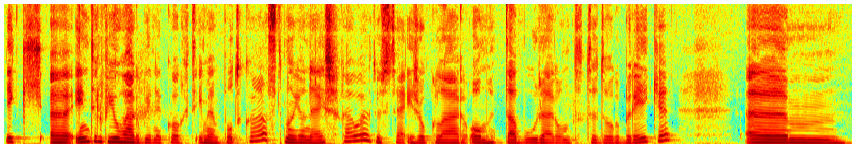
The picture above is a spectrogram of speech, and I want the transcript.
Ik uh, interview haar binnenkort in mijn podcast, Miljonairsvrouwen. Dus zij is ook klaar om het taboe daar rond te doorbreken. Um,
